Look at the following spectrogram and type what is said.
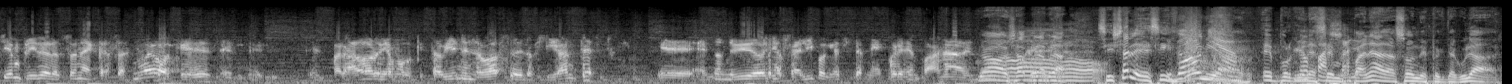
siempre ir a la zona de Casas Nuevas, que es el, el- el parador, digamos, que está bien en la base de los gigantes, eh, en donde vive Doña Felipa, que hace las mejores empanadas mundo. No, ya, No. espera, espera. Si ya le decís Doña, doña, es porque no las falla. empanadas son espectaculares.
